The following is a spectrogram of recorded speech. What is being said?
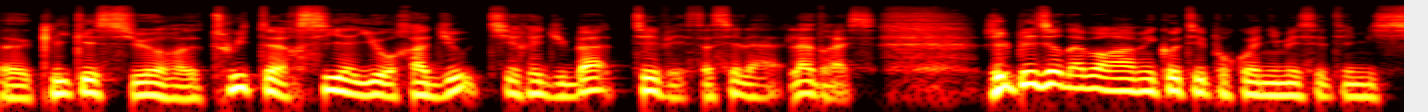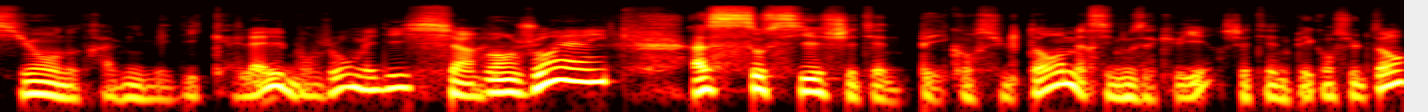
euh, cliquer sur Twitter CIO Radio-du-bas TV. Ça, c'est l'adresse. J'ai le plaisir d'avoir à mes côtés pour co-animer cette émission notre ami Mehdi Kalel. Bonjour Mehdi. Bonjour Eric. Associé chez TNP Consultant. Merci de nous accueillir chez TNP Consultant.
